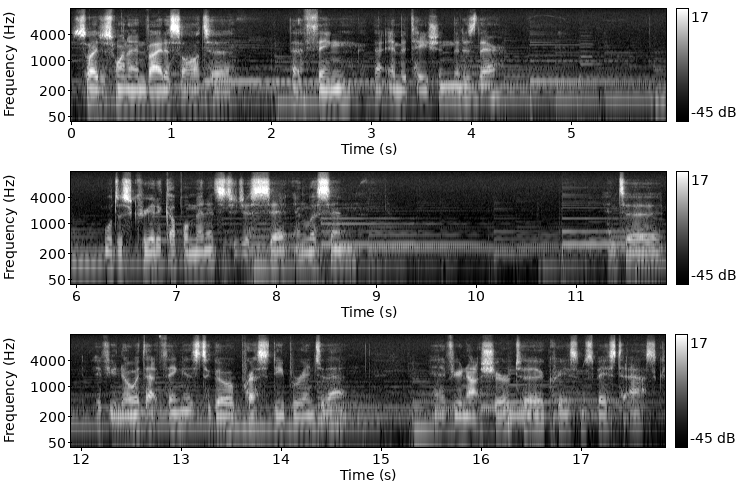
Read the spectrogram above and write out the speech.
So I just want to invite us all to that thing, that invitation that is there. We'll just create a couple minutes to just sit and listen. And to, if you know what that thing is, to go press deeper into that. And if you're not sure, to create some space to ask.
